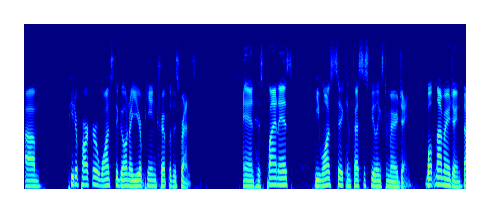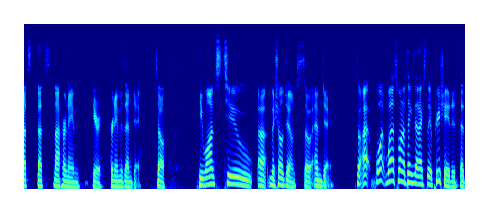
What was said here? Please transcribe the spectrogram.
um, Peter Parker wants to go on a European trip with his friends. And his plan is he wants to confess his feelings to Mary Jane. Well, not Mary Jane. That's that's not her name here. Her name is MJ. So he wants to uh, Michelle Jones. So MJ. So I, well, that's one of the things that I actually appreciated that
